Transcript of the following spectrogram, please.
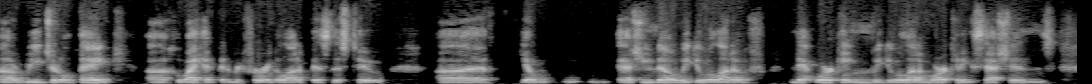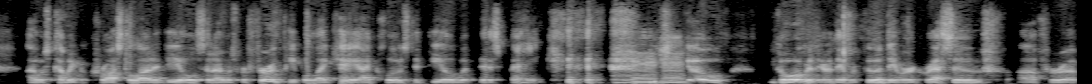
a regional bank uh, who I had been referring a lot of business to. you know, as you know, we do a lot of networking, we do a lot of marketing sessions. I was coming across a lot of deals and I was referring people like, hey, I closed a deal with this bank. mm-hmm. You should go go over there. They were good. They were aggressive uh, for a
